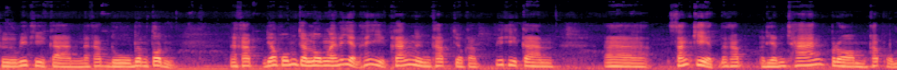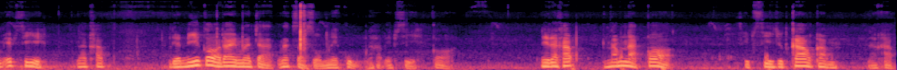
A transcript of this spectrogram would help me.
คือวิธีการนะครับดูเบื้องต้น นะครับ เดี๋ยวผมจะลงรายละเอียดให้อีกครั้งหนึ่งครับ เกี่ยวกับวิธีการสังเกตนะครับ เหรียญช้างปลอมครับผม FC นะครับ เหรียญนี้ก็ได้มาจากนักสะสมในกลุ่มนะครับ FC ก็นี่นะครับ น้ำหนักก็ 14.9 กรัมนะครับ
